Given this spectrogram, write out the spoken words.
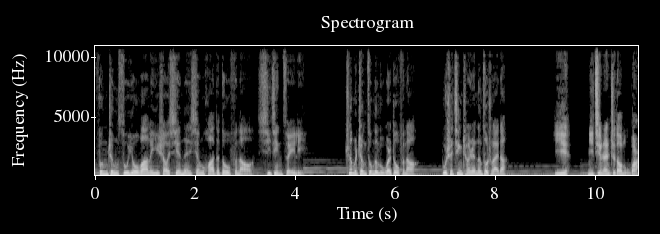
风正苏又挖了一勺鲜嫩香滑的豆腐脑吸进嘴里。这么正宗的卤味豆腐脑，不是晋城人能做出来的。咦，你竟然知道卤味？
